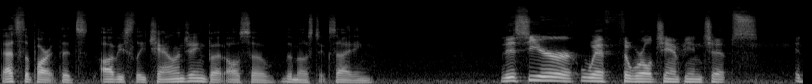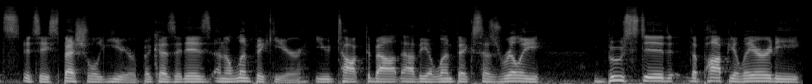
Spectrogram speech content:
that's the part that's obviously challenging, but also the most exciting. This year with the World Championships, it's it's a special year because it is an Olympic year. You talked about how the Olympics has really boosted the popularity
